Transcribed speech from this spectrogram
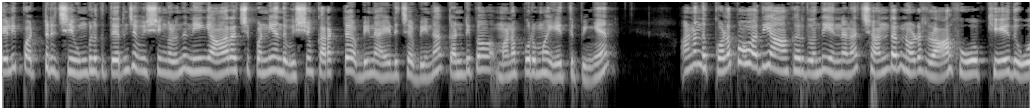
வெளிப்பட்டுருச்சு. உங்களுக்கு தெரிஞ்ச விஷயங்கள் வந்து நீங்கள் ஆராய்ச்சி பண்ணி அந்த விஷயம் கரெக்டு அப்படின்னு ஆயிடுச்சு அப்படின்னா கண்டிப்பாக மனப்பூர்வமாக ஏற்றுப்பீங்க ஆனால் அந்த குழப்பவாதியாக ஆகிறது வந்து என்னென்னா சந்திரனோட ராகுவோ கேதுவோ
